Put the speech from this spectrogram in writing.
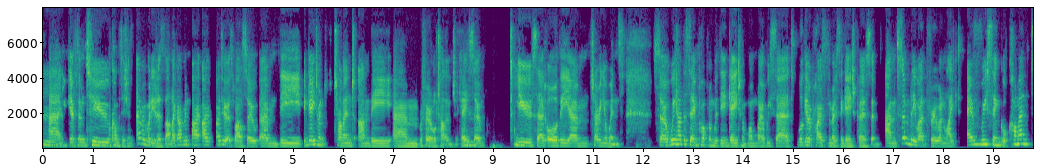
mm. uh, and you give them two competitions everybody does that like i've been i i, I do it as well so um, the engagement challenge and the um, referral challenge okay mm. so you said or the um, sharing your wins so we had the same problem with the engagement one where we said we'll give a prize to the most engaged person. And somebody went through and liked every single comment.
